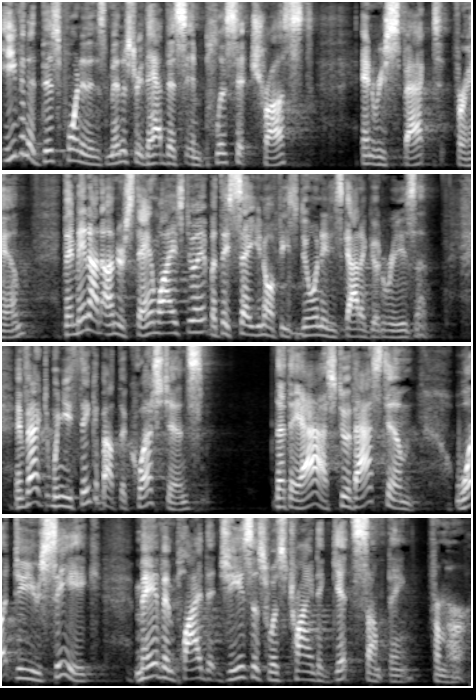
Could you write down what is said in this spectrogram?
even at this point in his ministry, they had this implicit trust and respect for him. They may not understand why he's doing it, but they say, you know, if he's doing it, he's got a good reason. In fact, when you think about the questions that they asked, to have asked him, What do you seek? may have implied that Jesus was trying to get something from her.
